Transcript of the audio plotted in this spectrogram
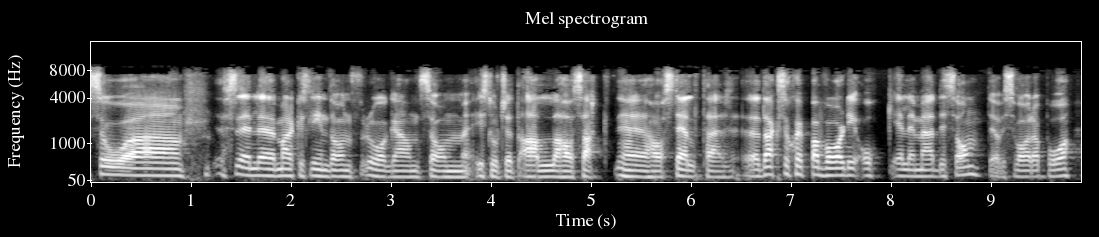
så uh, ställer Marcus Lindholm frågan som i stort sett alla har, sagt, eh, har ställt här. Eh, dags att skeppa Vardy och eller Madison, det har vi svarat på.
